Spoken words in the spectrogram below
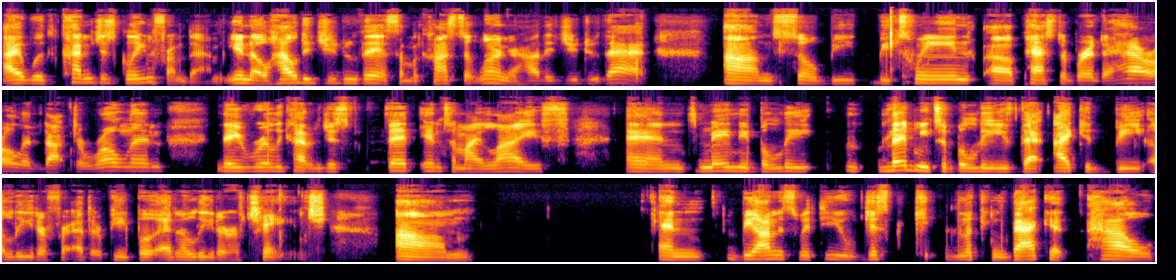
I would kind of just glean from them. You know, how did you do this? I'm a constant learner. How did you do that? Um, so be, between uh, Pastor Brenda Harrell and Dr. Rowland, they really kind of just fed into my life and made me believe led me to believe that I could be a leader for other people and a leader of change. Um, and be honest with you, just looking back at how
